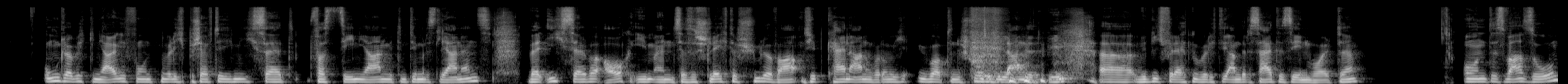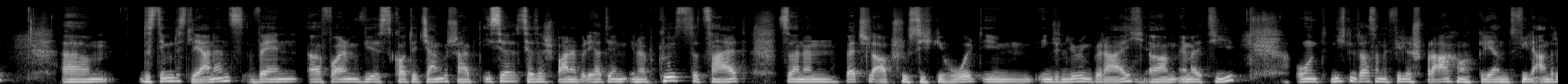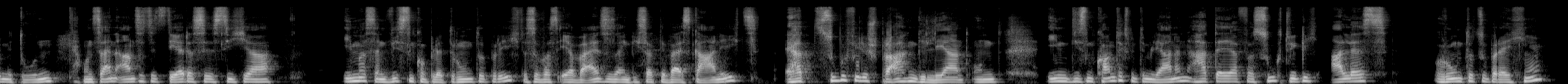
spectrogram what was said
unglaublich genial gefunden, weil ich beschäftige mich seit fast zehn Jahren mit dem Thema des Lernens, weil ich selber auch eben ein sehr, sehr schlechter Schüler war und ich habe keine Ahnung, warum ich überhaupt in der Schule gelandet bin. Äh, wirklich vielleicht nur, weil ich die andere Seite sehen wollte. Und es war so, ähm, das Thema des Lernens, wenn äh, vor allem wie es Scotty Young beschreibt, ist ja sehr, sehr spannend, weil er hat ja in, innerhalb kürzester Zeit seinen Bachelorabschluss sich geholt im Engineering-Bereich, ähm, MIT. Und nicht nur das, sondern viele Sprachen auch gelernt und viele andere Methoden. Und sein Ansatz ist der, dass er sich ja immer sein Wissen komplett runterbricht, also was er weiß, also eigentlich sagt, er weiß gar nichts. Er hat super viele Sprachen gelernt und in diesem Kontext mit dem Lernen hat er ja versucht, wirklich alles runterzubrechen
